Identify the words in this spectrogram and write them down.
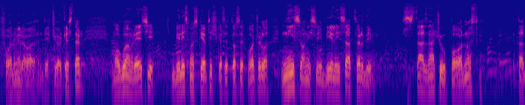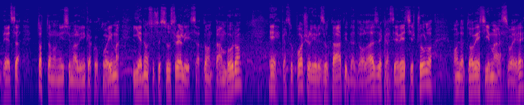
formira ovaj dječji orkestar, mogu vam reći, bili smo skeptični kad se to se počelo, nisu oni svi bili i sad tvrdim, ta znači upornost, ta deca totalno nisu imali nikakvog pojma i jednom su se susreli sa tom tamburom E, kad su počeli rezultati da dolaze, kad se već je čulo, onda to već ima svoje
